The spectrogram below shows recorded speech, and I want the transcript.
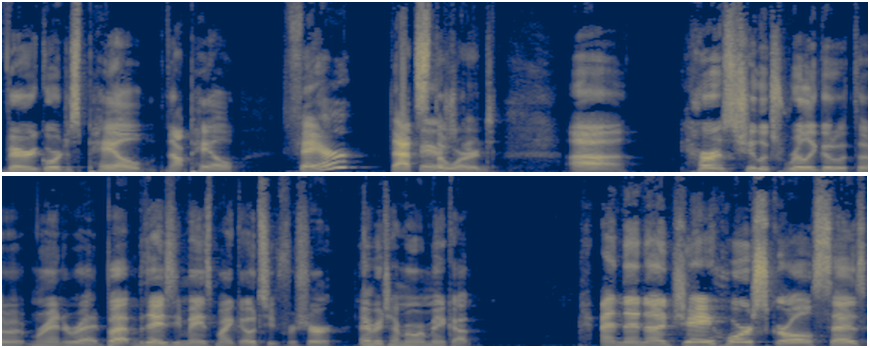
very gorgeous pale not pale fair that's Fair the word uh hers she looks really good with the miranda red but daisy may is my go-to for sure every time i wear makeup and then uh jay horse girl says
